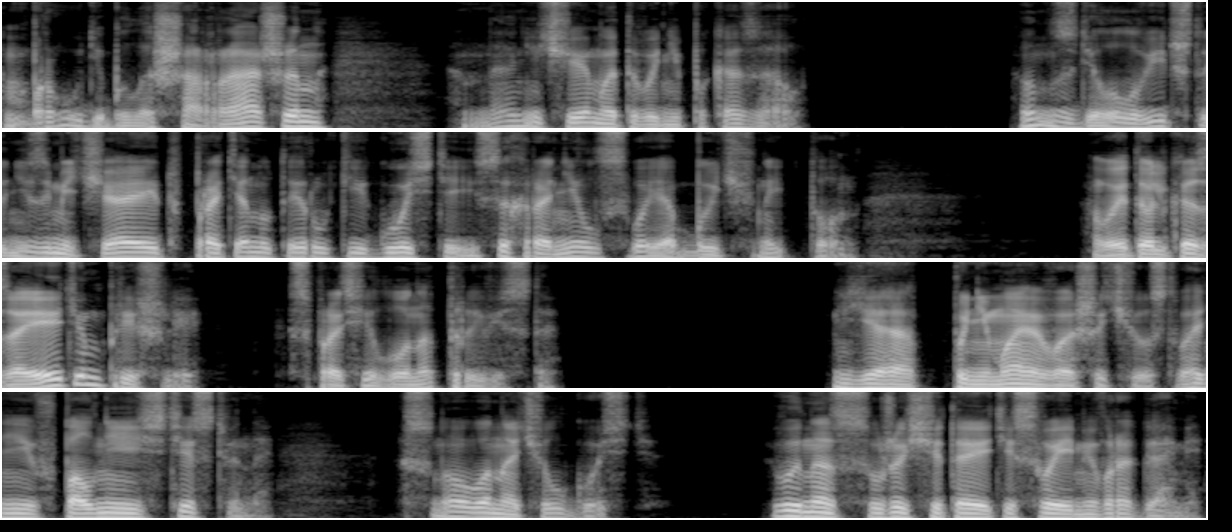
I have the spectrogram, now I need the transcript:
Броуди был ошарашен, но ничем этого не показал. Он сделал вид, что не замечает протянутой руки гостя и сохранил свой обычный тон. «Вы только за этим пришли?» — спросил он отрывисто. «Я понимаю ваши чувства, они вполне естественны», — снова начал гость. «Вы нас уже считаете своими врагами.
